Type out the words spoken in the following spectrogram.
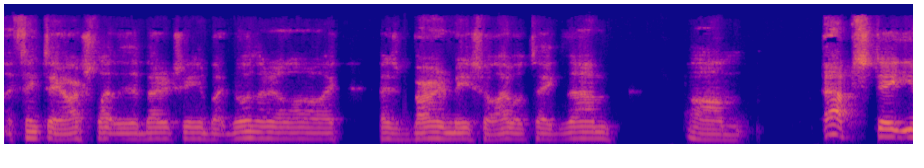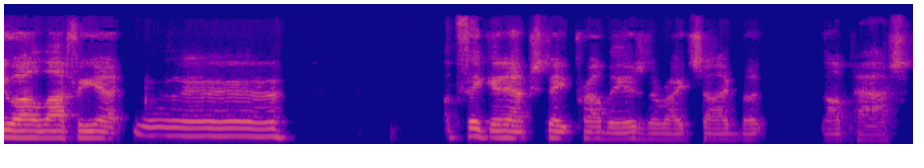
I think they are slightly the better team, but Northern Illinois has burned me, so I will take them. Um, State, UL Lafayette. Eh, I'm thinking App State probably is the right side, but I'll pass.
